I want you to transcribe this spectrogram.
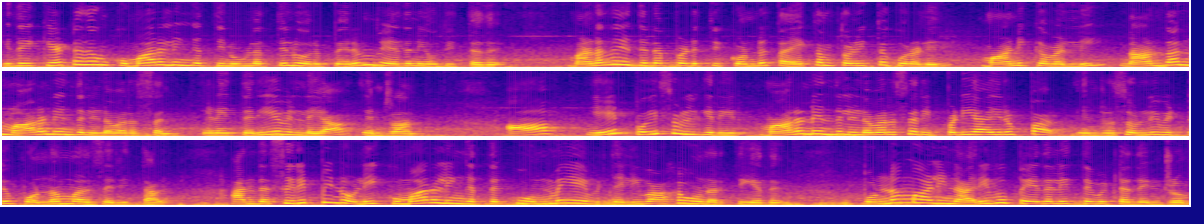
இதை கேட்டதும் குமாரலிங்கத்தின் உள்ளத்தில் ஒரு பெரும் வேதனை உதித்தது. மனதை திடப்படுத்தி கொண்டு தயக்கம் தொனித்த குரலில் மாணிக்கவல்லி நான் தான் மாரணேந்தல் இளவரசன். என்னை தெரியவில்லையா? என்றான். ஆ ஏன் பொய் சொல்கிறீர்? மாரணேந்தல் இளவரசர் இப்படியாயிருப்பார் என்று சொல்லிவிட்டு பொன்னம்மாள் சிரித்தாள். அந்த சிரிப்பின் ஒளி குமாரலிங்கத்திற்கு உண்மையை தெளிவாக உணர்த்தியது. பொன்னம்மாளின் அறிவு பேதலித்து விட்டதென்றும்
